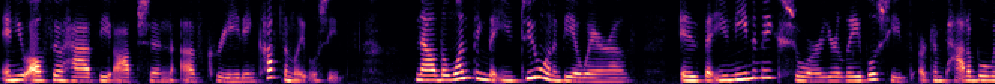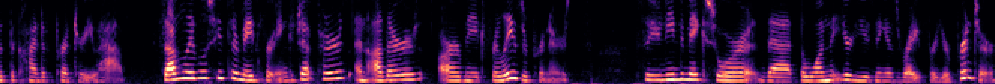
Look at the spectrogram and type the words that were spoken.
and you also have the option of creating custom label sheets. Now the one thing that you do want to be aware of is that you need to make sure your label sheets are compatible with the kind of printer you have. Some label sheets are made for inkjet printers and others are made for laser printers. So you need to make sure that the one that you're using is right for your printer.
